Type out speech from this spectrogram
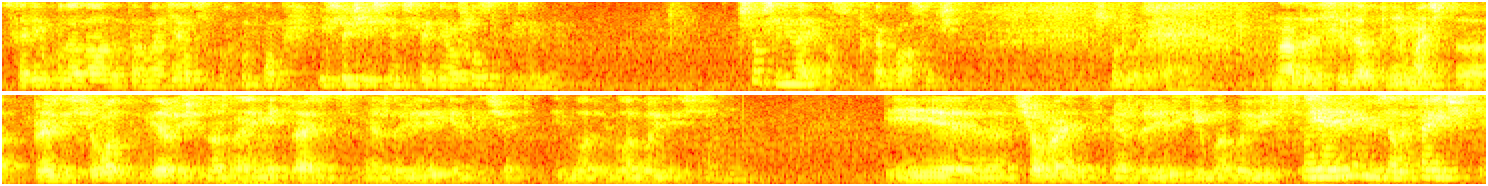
сходил куда надо, там оделся, и все, через 70 лет я ушел с этой земли. Что в семинаре вас, как вас учат? Что говорят об этом? Надо всегда понимать, что прежде всего верующие должны иметь разницу между религией отличать и благой вестью. Угу. И в чем разница между религией и благой вестью? Ну, я религию взял исторически.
